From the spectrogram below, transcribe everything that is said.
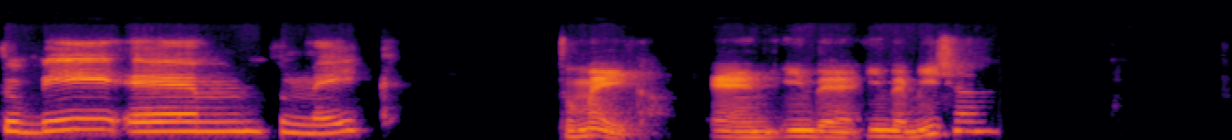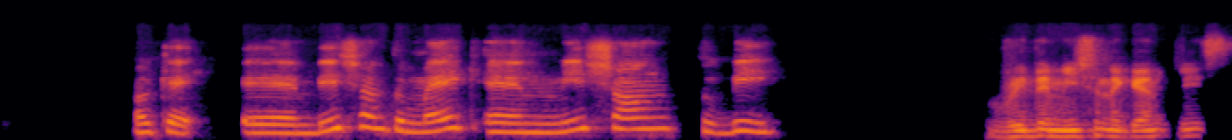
To be and to make. To make. And in the in the mission? Okay, eh, vision to make and mission to be. Read the mission again, please.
